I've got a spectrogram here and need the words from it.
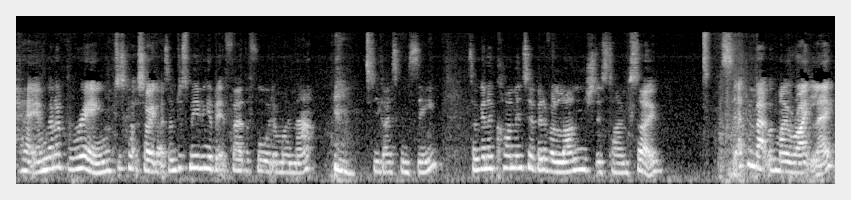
Okay, I'm gonna bring, I've just sorry guys, I'm just moving a bit further forward on my mat so you guys can see. So I'm gonna come into a bit of a lunge this time. So, stepping back with my right leg,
